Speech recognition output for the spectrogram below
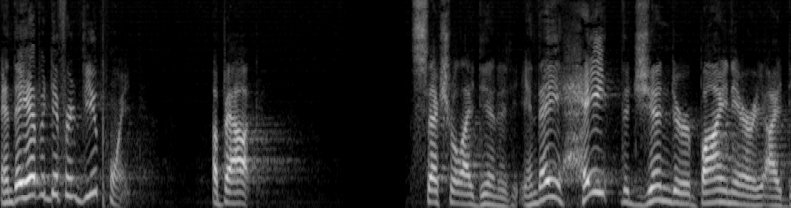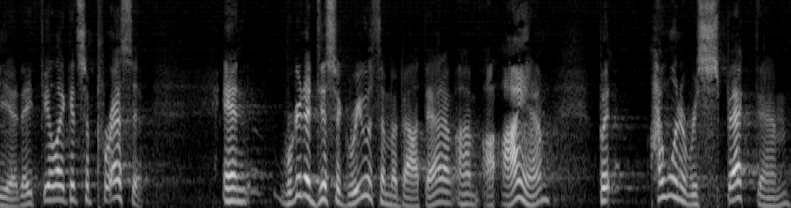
And they have a different viewpoint about sexual identity. And they hate the gender binary idea, they feel like it's oppressive. And we're going to disagree with them about that. I'm, I'm, I am. But I want to respect them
